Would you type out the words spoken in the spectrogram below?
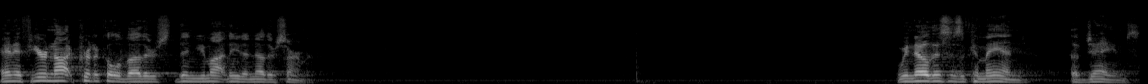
And if you're not critical of others, then you might need another sermon. We know this is a command of James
